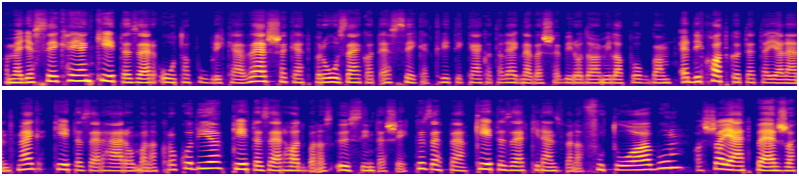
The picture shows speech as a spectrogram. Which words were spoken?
A megyeszékhelyen 2000 óta publikál verseket, prózákat, eszéket, kritikákat a legnevesebb irodalmi lapokban. Eddig hat kötete jelent meg, 2003-ban a Krokodil, 2006-ban az Őszinteség közepe, 2009-ben a Futóalbum, a Saját Perzsa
